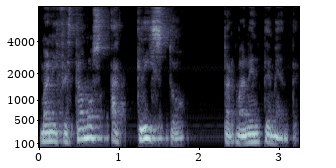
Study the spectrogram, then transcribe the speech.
manifestamos a Cristo permanentemente.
